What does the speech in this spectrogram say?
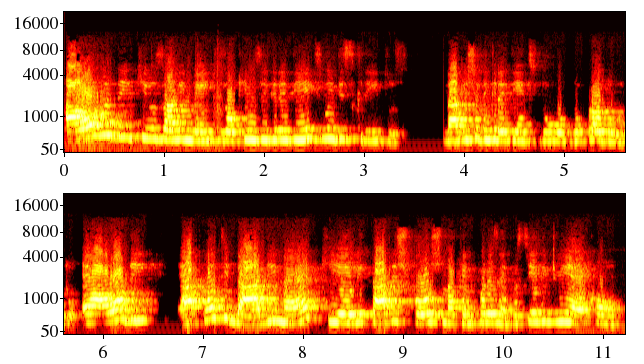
a ordem que os alimentos ou que os ingredientes vêm descritos na lista de ingredientes do, do produto é a ordem, a quantidade, né, que ele está disposto naquele, por exemplo, se ele vier com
